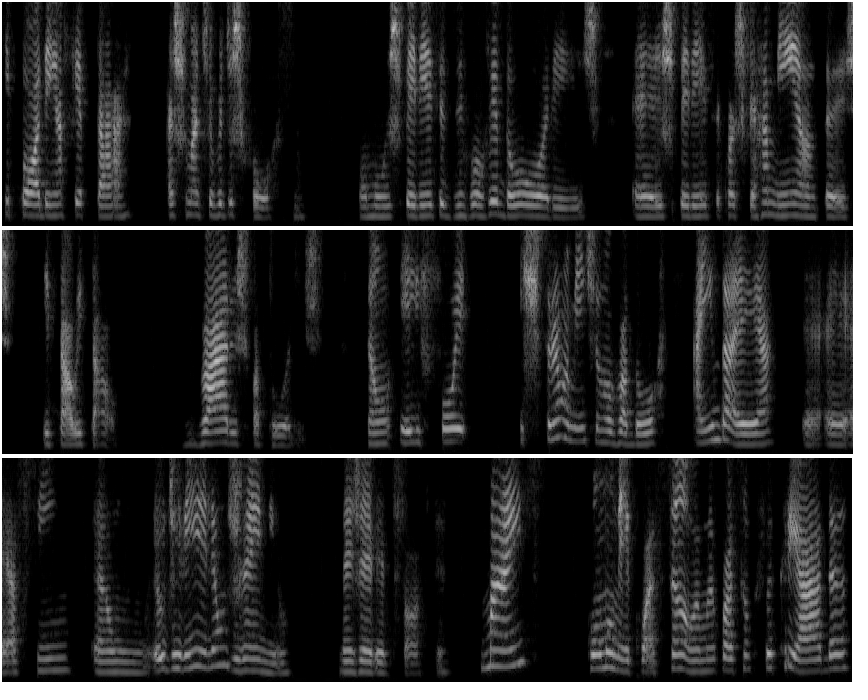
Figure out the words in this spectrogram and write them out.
que podem afetar a estimativa de esforço, como experiência de desenvolvedores, é, experiência com as ferramentas e tal e tal. Vários fatores. Então, ele foi extremamente inovador, ainda é, é, é, é assim, é um, eu diria, ele é um gênio na engenharia de software mas como uma equação, é uma equação que foi criada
